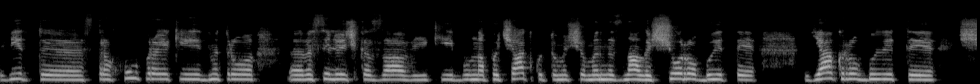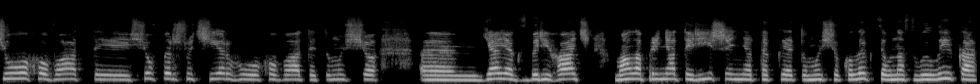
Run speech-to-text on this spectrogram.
від е, страху, про який Дмитро е, Васильович казав, який був на початку, тому що ми не знали, що робити, як робити, що ховати, що в першу чергу ховати, тому що е, я, як зберігач, мала прийняти рішення таке, тому що колекція у нас велика,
